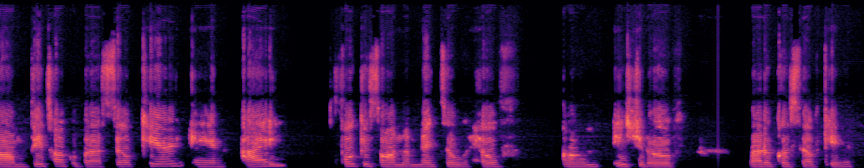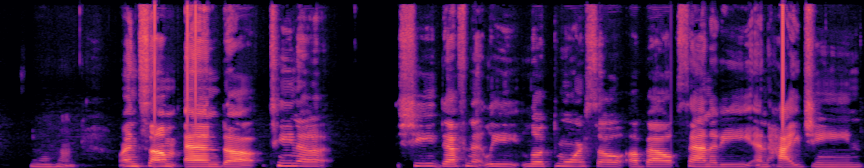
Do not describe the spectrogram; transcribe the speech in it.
um, they talk about self care, and I focus on the mental health um, instead of radical self care. Mm-hmm. And some, and uh, Tina, she definitely looked more so about sanity and hygiene.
